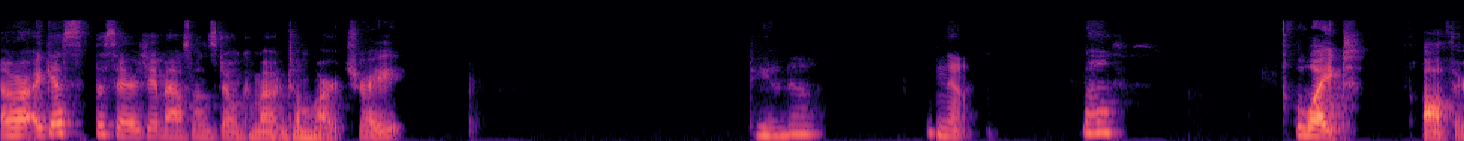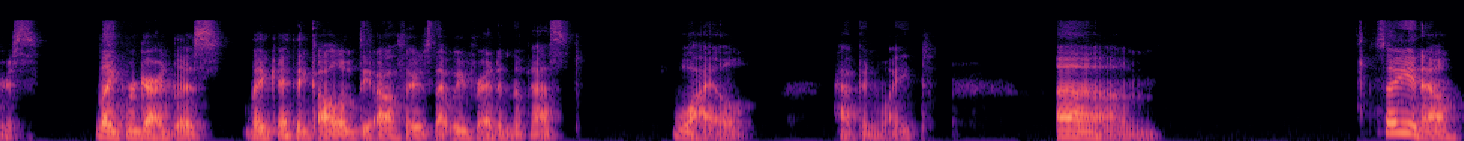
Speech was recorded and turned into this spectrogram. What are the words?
or I guess the Sarah J. Maas ones don't come out until March, right? Do you know? No. Well, white authors, like regardless, like I think all of the authors that we've read in the past while have been white. Um, so you know,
